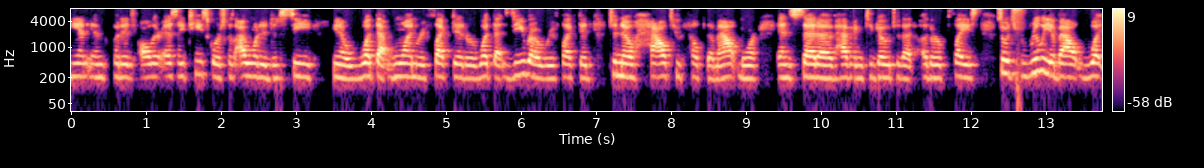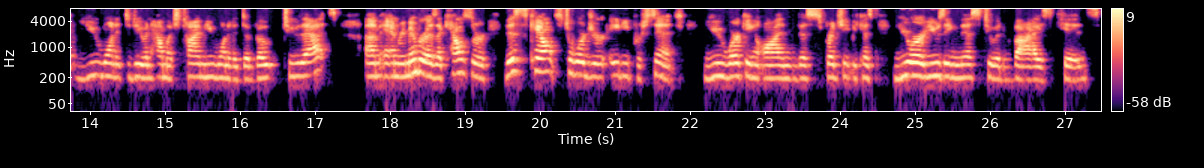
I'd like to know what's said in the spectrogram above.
hand inputted all their sat scores because i wanted to see you know what that one reflected or what that zero reflected to know how to help them out more instead of having to go to that other place. So it's really about what you want it to do and how much time you want to devote to that um, and remember as a counselor this counts towards your 80% you working on this spreadsheet because you're using this to advise kids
